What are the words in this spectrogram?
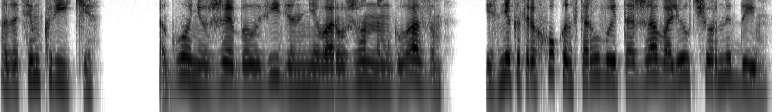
а затем крики. Огонь уже был виден невооруженным глазом, из некоторых окон второго этажа валил черный дым.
